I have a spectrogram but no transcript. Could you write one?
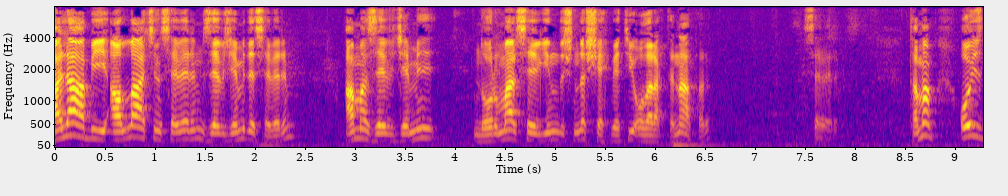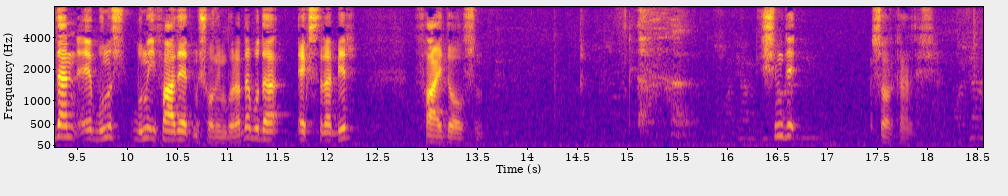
Ali abi Allah için severim, zevcemi de severim. Ama zevcemi normal sevginin dışında şehveti olarak da ne yaparım? Severim. Tamam. O yüzden e, bunu bunu ifade etmiş olayım burada. Bu da ekstra bir fayda olsun. Şimdi sor kardeş. Hocam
